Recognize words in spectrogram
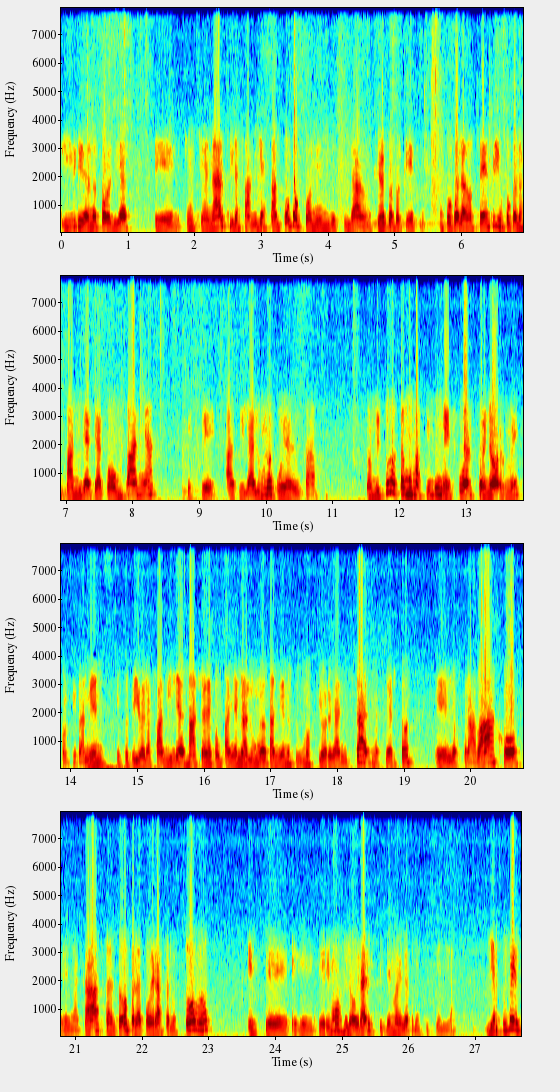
híbrido no podría eh, funcionar si las familias tampoco ponen de su lado, cierto? Porque es un poco la docente y un poco la familia que acompaña este, a que el alumno pueda educarse. Donde todos estamos haciendo un esfuerzo enorme, porque también, esto te digo, las familias, más allá de acompañar al alumno, también nos tuvimos que organizar, ¿no es cierto?, en los trabajos, en la casa, en todo, para poder hacerlos todos este, eh, queremos lograr este tema de la presencialidad. Y a su vez,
